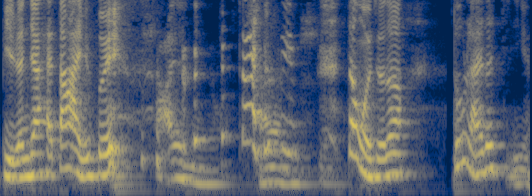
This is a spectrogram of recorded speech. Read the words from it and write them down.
比人家还大一岁，啥也没有，啥也没有。但我觉得都来得及，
